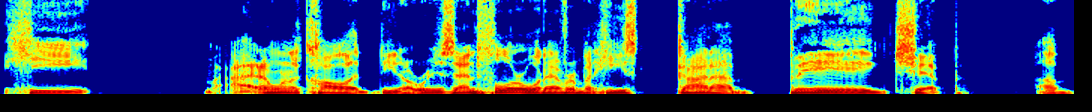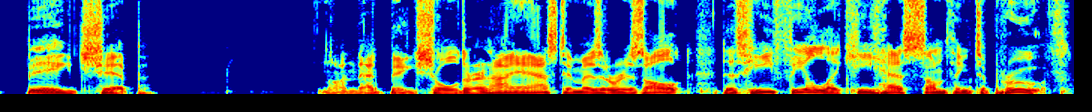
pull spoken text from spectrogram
He, I don't want to call it, you know, resentful or whatever, but he's got a big chip, a big chip on that big shoulder. And I asked him as a result, does he feel like he has something to prove?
